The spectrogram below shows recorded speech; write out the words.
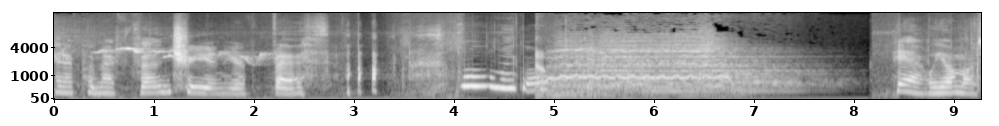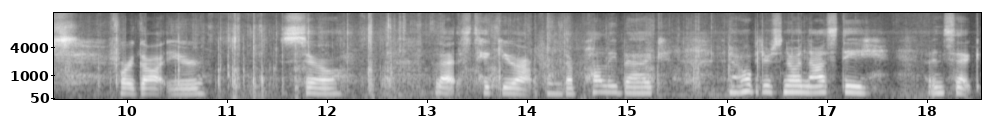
Maybe I put my fern tree in here first. oh my god. Yeah, we almost forgot you. So let's take you out from the poly bag. And I hope there's no nasty insect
